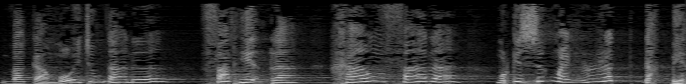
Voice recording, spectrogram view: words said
và cả mỗi chúng ta nữa phát hiện ra, khám phá ra một cái sức mạnh rất đặc biệt,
